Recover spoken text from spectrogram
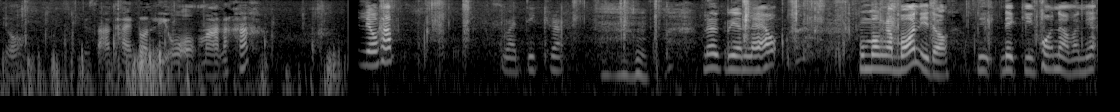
เดี๋ยวเดี๋ยวสาถ่ายตอนลีโอออกมานะคะเร็วครับ สวัสดีครับ เลิกเรียนแล้วมุมมองกับบอนอีกดอกนี่เด็กกี่คนอะวันเนี้ย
